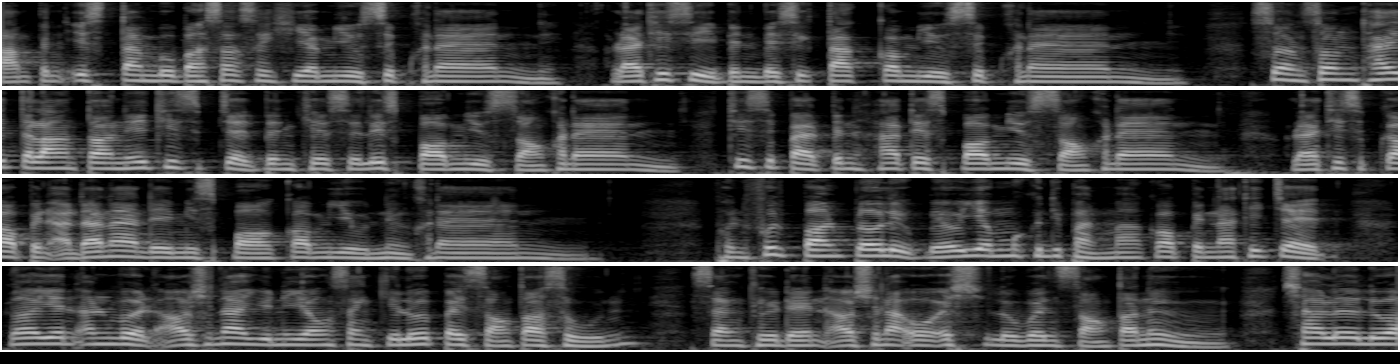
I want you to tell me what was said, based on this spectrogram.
3 เป็นอิสตันบูลบาซักเซเฮียมีอยู่10 คะแนน และที่ 4 เป็นเบซิกตักก็มีอยู่10 คะแนนส่วนโซนไทยตารางตอนนี้ที่ 17 เป็นเคเซลิสปอร์มีอยู่ 2 คะแนน ที่ 18 เป็นฮาเตสปอร์มีอยู่ 2 คะแนน และที่ 19 เป็นอาดานาเดมิสปอร์ก็มีอยู่ 1 คะแนน ผลฟุตบอลโปรลีกเบลเยียมเมื่อคืนที่ผ่านมาก็เป็นนัดที่ 7 รอยเยนอันเวิร์ดเอาชนะยูนิยองแซงกิรุสไป 2 ต่อ 0 แซงทูเดนเอาชนะโอเอชลูเวน 2 ต่อ 1 ชาเลอรัว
